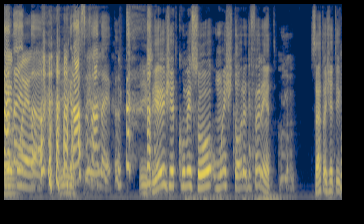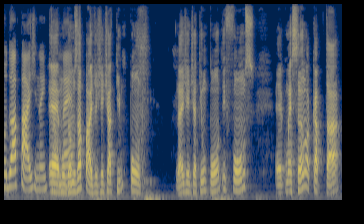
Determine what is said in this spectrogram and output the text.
a com ela. Isso, Graças a Deta. isso. E aí a gente começou uma história diferente. Certo? A gente Mudou a página, então, É, né? mudamos a página. A gente já tinha um ponto. Né? A gente já tinha um ponto e fomos é, começando a captar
